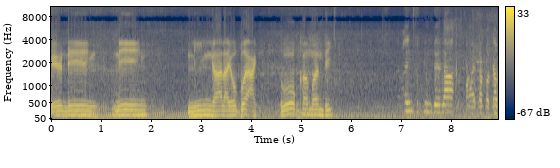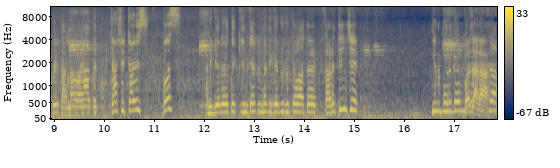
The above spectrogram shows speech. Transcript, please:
हे निंग निंग निंगाला यो माझा पक्का बिल झाला वया. आता चारशे चाळीस बस. आणि गेलो ते किंग कॅफे मध्ये गेलो होतो आता साडेतीनशे. तीन बर्गर बस झाला.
